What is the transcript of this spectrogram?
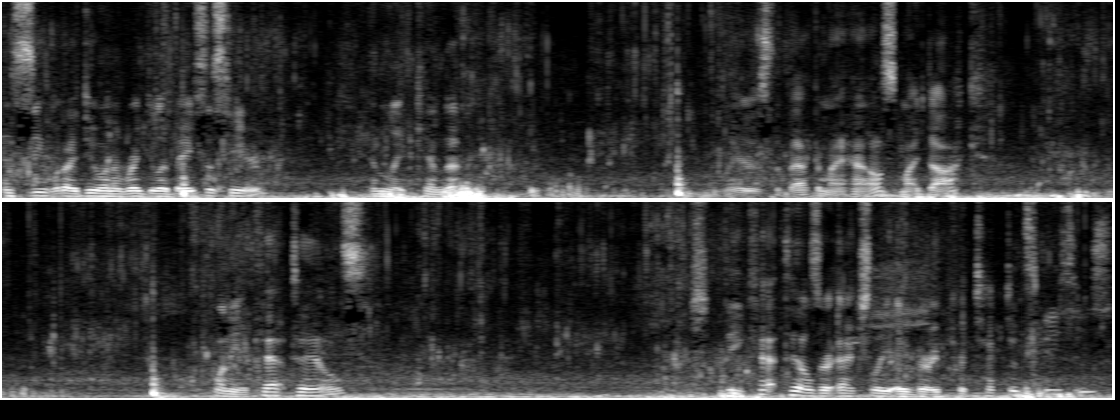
and see what I do on a regular basis here in Lake Kenda. There's the back of my house, my dock. Plenty of cattails. The cattails are actually a very protected species.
